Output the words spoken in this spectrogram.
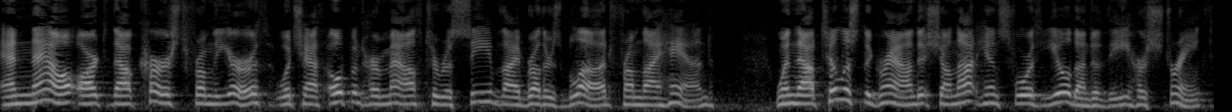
And now art thou cursed from the earth, which hath opened her mouth to receive thy brother's blood from thy hand. When thou tillest the ground, it shall not henceforth yield unto thee her strength.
